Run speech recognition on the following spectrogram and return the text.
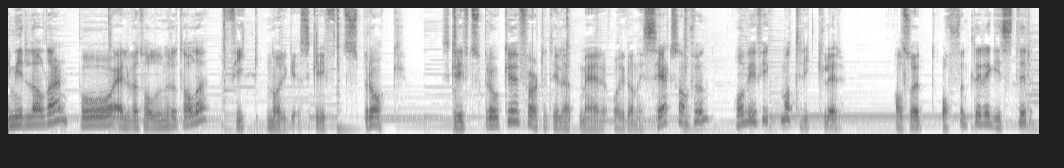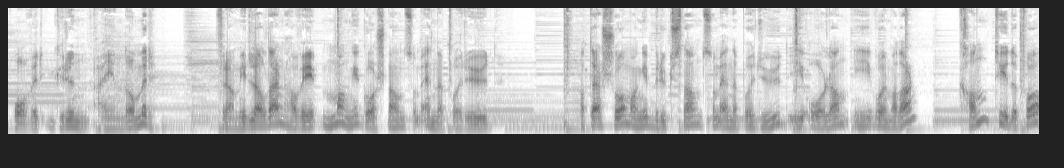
I middelalderen, på 1100-1200-tallet, fikk Norge skriftspråk. Skriftspråket førte til et mer organisert samfunn, og vi fikk matrikler, altså et offentlig register over grunneiendommer. Fra middelalderen har vi mange gårdsnavn som ender på rud. At det er så mange bruksnavn som ender på rud i Årland i Vormadalen, kan tyde på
